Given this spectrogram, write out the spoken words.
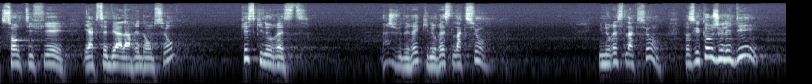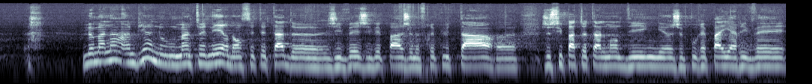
sanctifié et accéder à la rédemption, qu'est-ce qui nous reste? Ben, Je dirais qu'il nous reste l'action. Il nous reste l'action. Parce que comme je l'ai dit, le malin aime bien nous maintenir dans cet état de j'y vais, j'y vais pas, je le ferai plus tard, euh, je ne suis pas totalement digne, je ne pourrai pas y arriver.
